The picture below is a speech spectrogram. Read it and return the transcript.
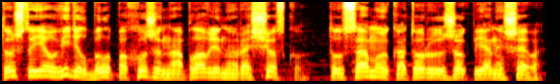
То, что я увидел, было похоже на оплавленную расческу, ту самую, которую сжег пьяный Шева.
